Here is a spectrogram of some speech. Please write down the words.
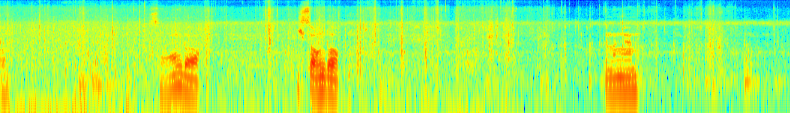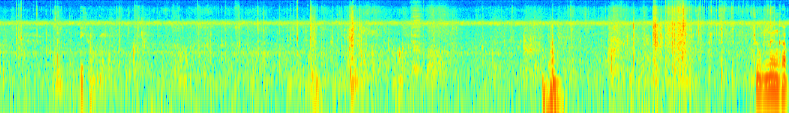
ผมสองดอก อีก สองดอกกำลังงามดีครับ จุ่มหนึ่งครับ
